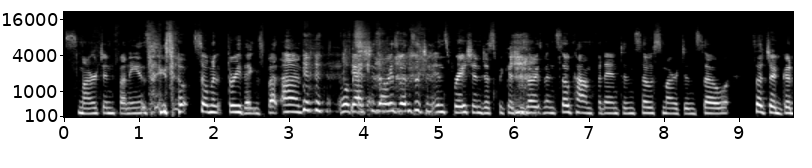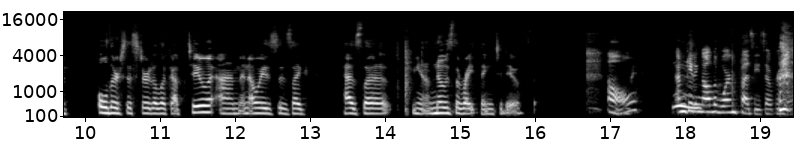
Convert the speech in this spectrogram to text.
smart and funny. It's like so so many three things. But um we'll yeah, she's always been such an inspiration just because she's always been so confident and so smart and so such a good older sister to look up to. Um and always is like has the you know, knows the right thing to do. So. Oh. I'm getting all the warm fuzzies over here.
